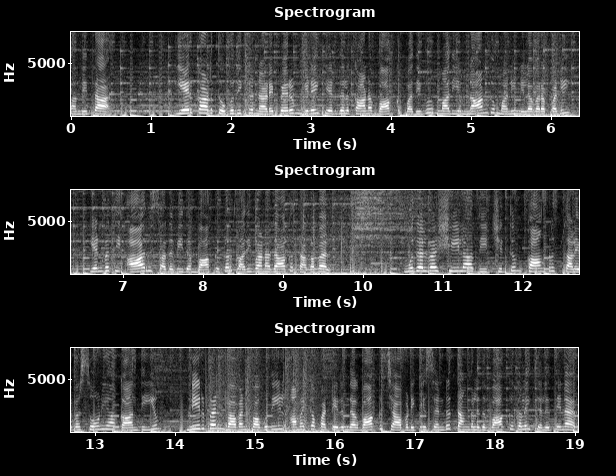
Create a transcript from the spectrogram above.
சந்தித்தார். ஏற்காடு தொகுதிக்கு நடைபெறும் இடைத்தேர்தலுக்கான வாக்குப்பதிவு மதியம் நான்கு மணி நிலவரப்படி எண்பத்தி ஆறு சதவீதம் வாக்குகள் பதிவானதாக தகவல். முதல்வர் ஷீலா தீட்சித்தும் காங்கிரஸ் தலைவர் சோனியா காந்தியும் நிர்பன் பவன் பகுதியில் அமைக்கப்பட்டிருந்த வாக்குச்சாவடிக்கு சென்று தங்களது வாக்குகளை செலுத்தினர்.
